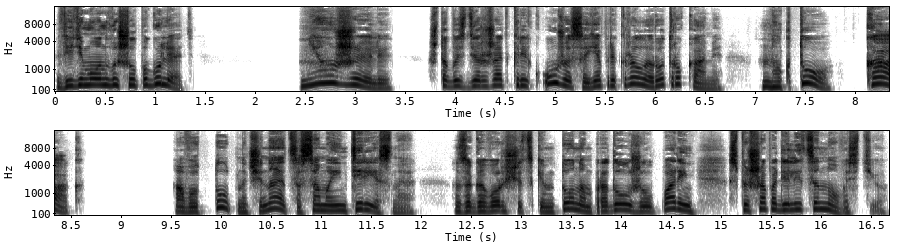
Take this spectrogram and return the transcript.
Видимо, он вышел погулять». «Неужели?» Чтобы сдержать крик ужаса, я прикрыла рот руками. «Но кто? Как?» А вот тут начинается самое интересное — Заговорщицким тоном продолжил парень, спеша поделиться новостью.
